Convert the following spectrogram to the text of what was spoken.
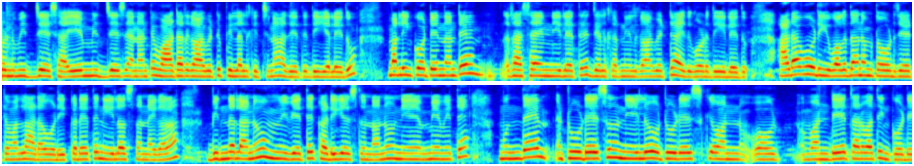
రెండు మిస్ చేసా ఏం మిస్ చేశానంటే వాటర్ కాబట్టి పిల్లలకి ఇచ్చిన అదైతే తీయలేదు. మళ్ళీ ఇంకోటి ఏంటంటే రసాయన నీళ్ళు అయితే జీలకర్ర నీళ్ళు కాబట్టి అది కూడా తీయలేదు. అడవోడి ఒకదానం తోడు చేయటం వల్ల అడవోడి. ఇక్కడైతే నీళ్ళు వస్తున్నాయి కదా బిందెలను ఇవైతే కడిగేస్తున్నాను. నే మేమైతే ముందే టూ డేస్ నీళ్ళు టూ డేస్కి వన్ వన్ డే తర్వాత ఇంకో డే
